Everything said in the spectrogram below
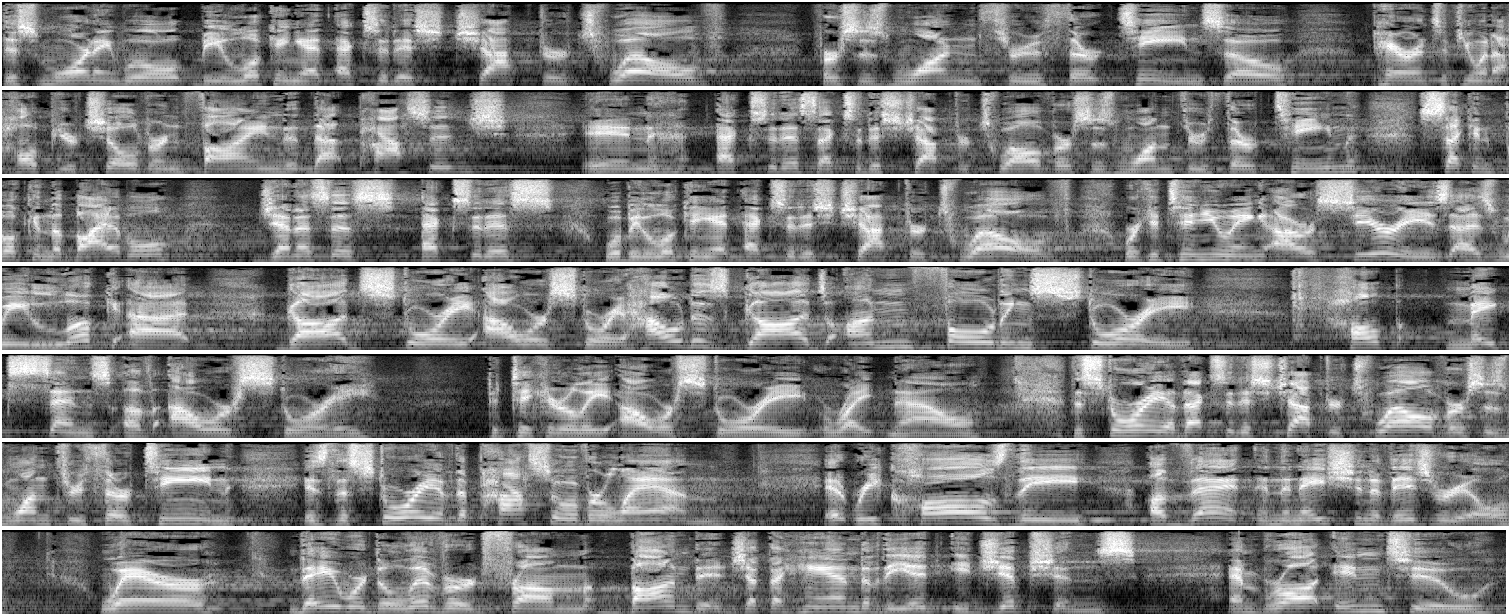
This morning we'll be looking at Exodus chapter 12, verses 1 through 13. So, parents, if you want to help your children find that passage in Exodus, Exodus chapter 12, verses 1 through 13, second book in the Bible, Genesis, Exodus. We'll be looking at Exodus chapter 12. We're continuing our series as we look at God's story, our story. How does God's unfolding story help make sense of our story? particularly our story right now. The story of Exodus chapter 12, verses 1 through 13, is the story of the Passover lamb. It recalls the event in the nation of Israel where they were delivered from bondage at the hand of the Egyptians and brought into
